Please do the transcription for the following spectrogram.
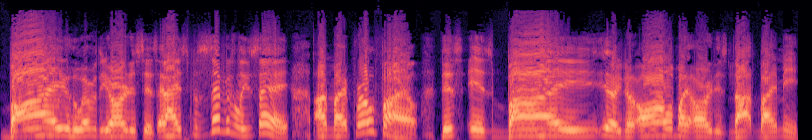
by whoever the artist is, and I specifically say on my profile, this is by you know, all of my art is not by me.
